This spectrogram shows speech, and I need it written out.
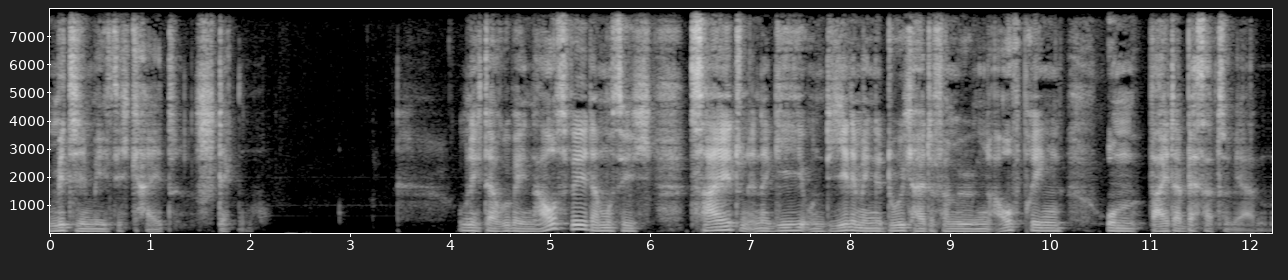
Mittelmäßigkeit stecken. Und wenn ich darüber hinaus will, dann muss ich Zeit und Energie und jede Menge Durchhaltevermögen aufbringen, um weiter besser zu werden.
